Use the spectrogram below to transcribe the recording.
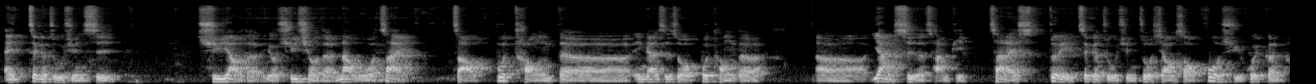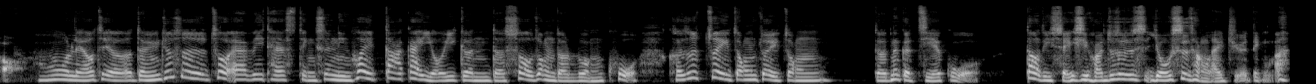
哎，这个族群是需要的，有需求的。那我在找不同的，应该是说不同的呃样式的产品，再来对这个族群做销售，或许会更好。哦，我了解了，等于就是做 A/B testing 是你会大概有一个你的受众的轮廓，可是最终最终的那个结果到底谁喜欢，就是由市场来决定嘛？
